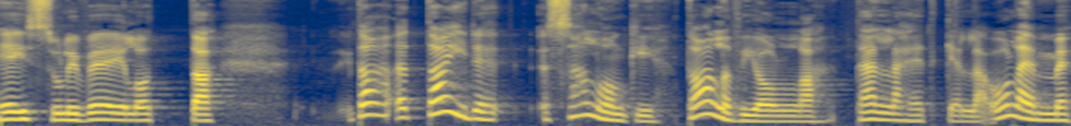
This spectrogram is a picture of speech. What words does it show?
Heissuli Veilotta. Ta- taide Salonki Talviolla tällä hetkellä olemme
